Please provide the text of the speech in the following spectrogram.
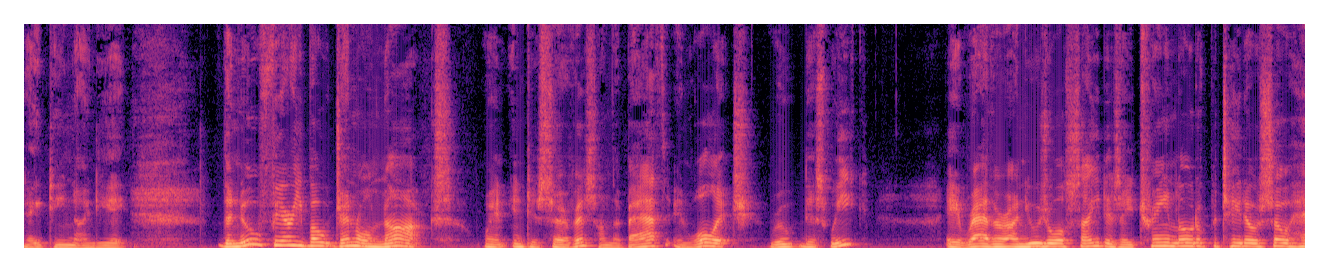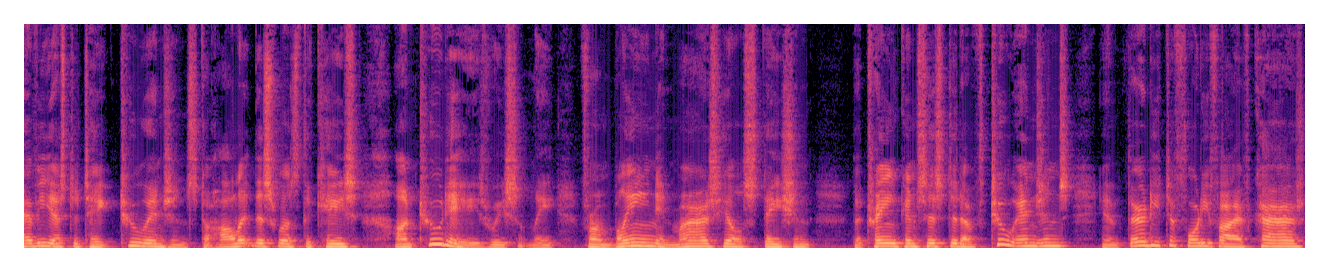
1898. The new ferry boat General Knox went into service on the Bath and Woolwich route this week. A rather unusual sight is a trainload of potatoes so heavy as to take two engines to haul it. This was the case on two days recently from Blaine and Mars Hill Station. The train consisted of two engines and 30 to 45 cars,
